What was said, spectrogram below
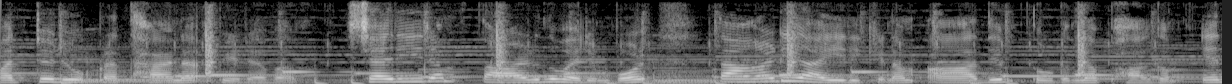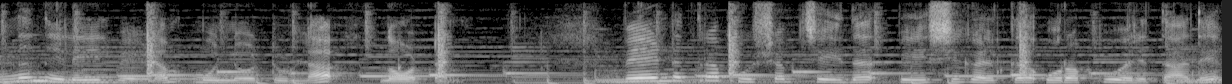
മറ്റൊരു പ്രധാന പിഴവ്. ശരീരം താഴ്ന്നു വരുമ്പോൾ താടിയായിരിക്കണം ആദ്യം തൊടുന്ന ഭാഗം എന്ന നിലയിൽ വേണം മുന്നോട്ടുള്ള നോട്ടം. വേണ്ടത്ര പുഷപ്പ് ചെയ്ത് പേശികൾക്ക് ഉറപ്പുവരുത്താതെ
